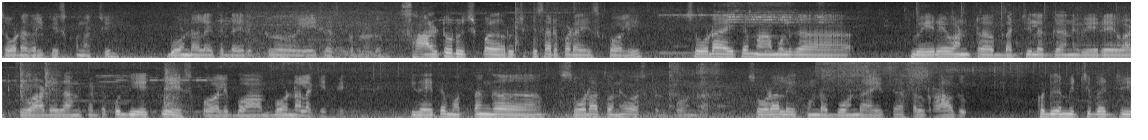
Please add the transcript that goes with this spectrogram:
సోడా కలిపేసుకొని వచ్చి బోండాలు అయితే డైరెక్ట్ వేసేస్తున్నాడు. సాల్ట్ రుచి రుచికి సరిపడా వేసుకోవాలి. సోడా అయితే మామూలుగా వేరే వంట బజ్జీలకు కానీ వేరే వాటికి వాడేదానికంటే కొద్దిగా ఎక్కువ వేసుకోవాలి బో బోండాలకైతే. ఇదైతే మొత్తంగా సోడాతోనే వస్తుంది బోండా. సోడా లేకుండా బోండా అయితే అసలు రాదు. కొద్దిగా మిర్చి బజ్జీ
